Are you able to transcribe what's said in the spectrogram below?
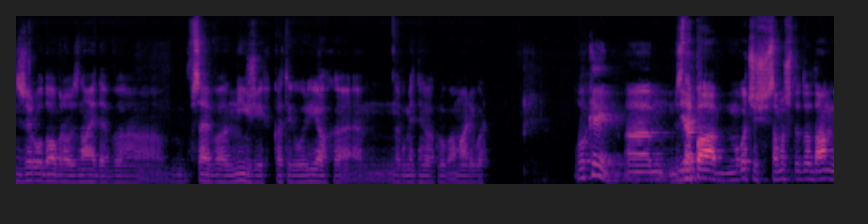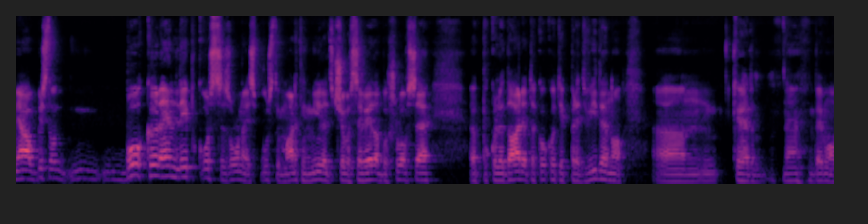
zelo dobro znajde, v, vsaj v nižjih kategorijah um, nogometnega kluba Maribor. Okay, um, Zdaj ja. pa mogoče še samo še dodam. Ja, v bistvu bo kar en lep kos sezone izpustil Martin Milec, če bo seveda bo šlo vse. Eh, po koledarju, tako kot je predvideno, um, ker ne, vemo,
